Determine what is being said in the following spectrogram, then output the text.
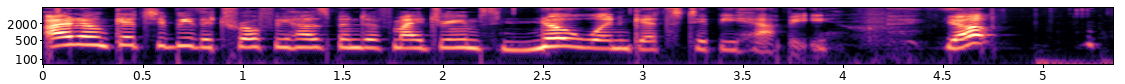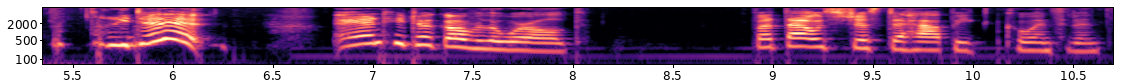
I don't get to be the trophy husband of my dreams, no one gets to be happy. Yep. he did it. And he took over the world. But that was just a happy coincidence.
